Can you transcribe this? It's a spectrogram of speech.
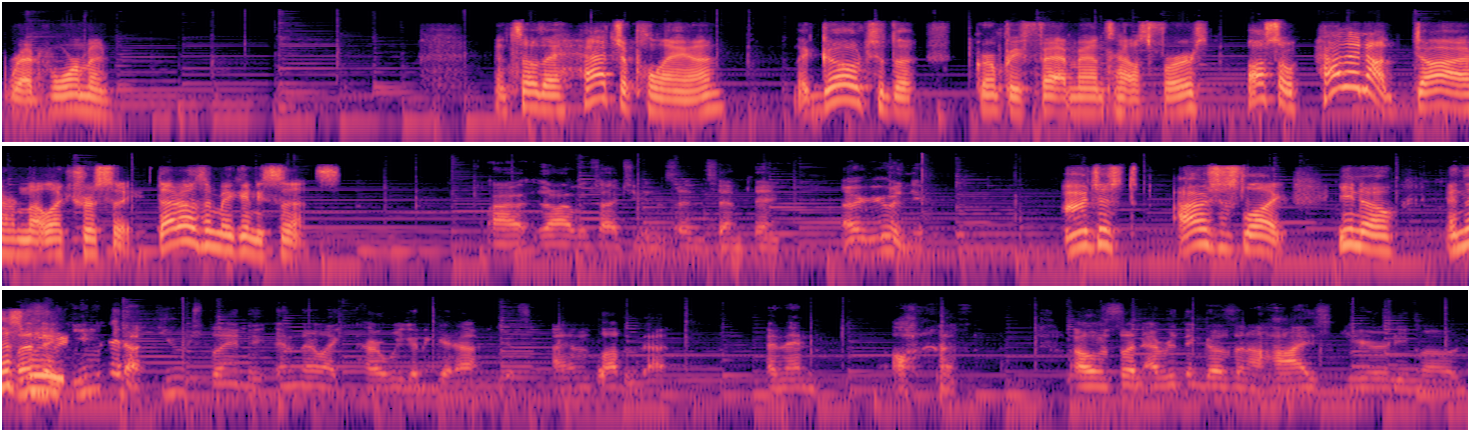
Red Foreman. And so they hatch a plan. They go to the grumpy fat man's house first. Also, how they not die from the electricity? That doesn't make any sense. I, I was actually going to say the same thing. I agree with you. I just, I was just like, you know, in this Listen, movie, you made a huge plan, to- and they're like, "How are we gonna get out?" Because I haven't thought of that. And then all, all of a sudden, everything goes in a high security mode.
